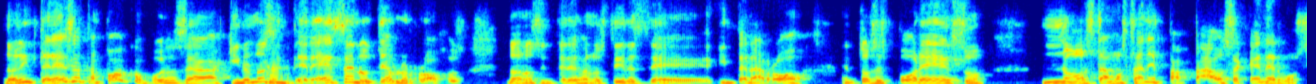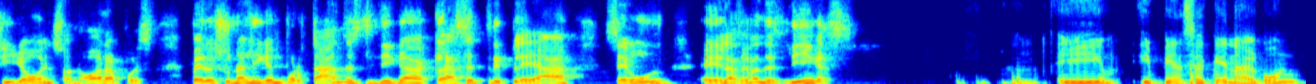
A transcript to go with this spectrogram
no le interesa tampoco. Pues, o sea, aquí no nos interesan los Diablos Rojos, no nos interesan los Tigres de Quintana Roo. Entonces, por eso no estamos tan empapados acá en Hermosillo o en Sonora, pues, pero es una liga importante, es liga clase AAA según eh, las grandes ligas. Y, y, piensa que en algún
